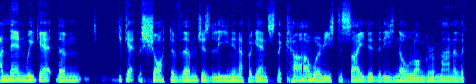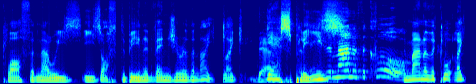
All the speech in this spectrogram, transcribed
And then we get them. You get the shot of them just leaning up against the car, where he's decided that he's no longer a man of the cloth, and now he's he's off to be an adventurer of the night. Like, Yeah. yes, please. He's a man of the claw. The man of the claw. Like,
